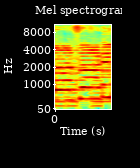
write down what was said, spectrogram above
lazar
